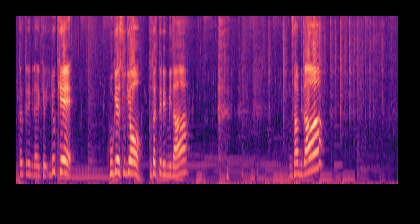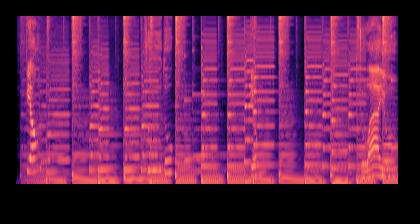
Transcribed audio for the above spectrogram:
부탁드립니다 이렇게 이렇게 고개 숙여 부탁드립니다 감사합니다 뿅 구독. 뿅. 좋아요.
